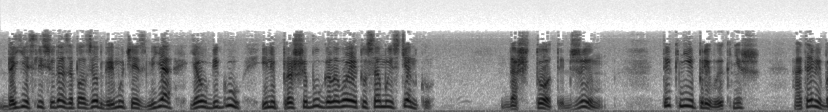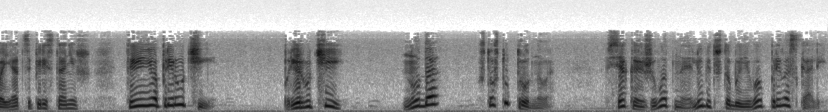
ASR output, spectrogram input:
Да если сюда заползет гремучая змея, я убегу или прошибу головой эту самую стенку!» «Да что ты, Джим! Ты к ней привыкнешь, а там и бояться перестанешь. Ты ее приручи!» «Приручи!» «Ну да, что ж тут трудного? Всякое животное любит, чтобы его приласкали»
